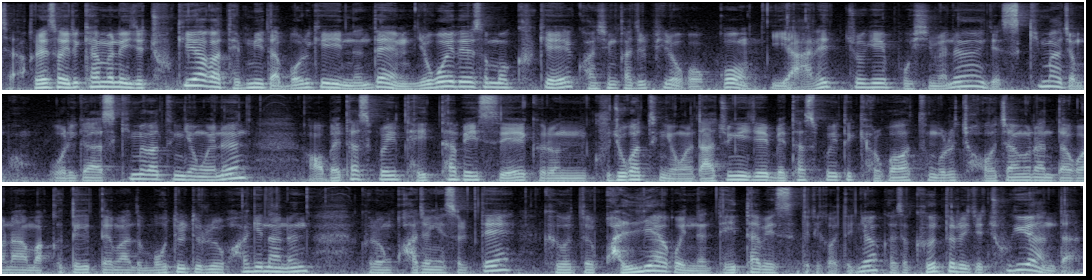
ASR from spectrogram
자 그래서 이렇게 하면 이제 초기화가 됩니다. 뭐 이렇게 있는데 요거에 대해서 뭐 크게 관심 가질 필요가 없고 이 아래쪽에 보시면은 이제 스키마 정보. 우리가 스키마 같은 경우에는 어, Metasploit 데이터베이스의 그런 구조 같은 경우는 나중에 이제 Metasploit 결과 같은 거를 저장을 한다거나 막 그때그때마다 모듈들을 확인하는 그런 과정이 있을 때 그것들 관리하고 있는 데이터베이스들이거든요. 그래서 그것들을 이제 초기화한다.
